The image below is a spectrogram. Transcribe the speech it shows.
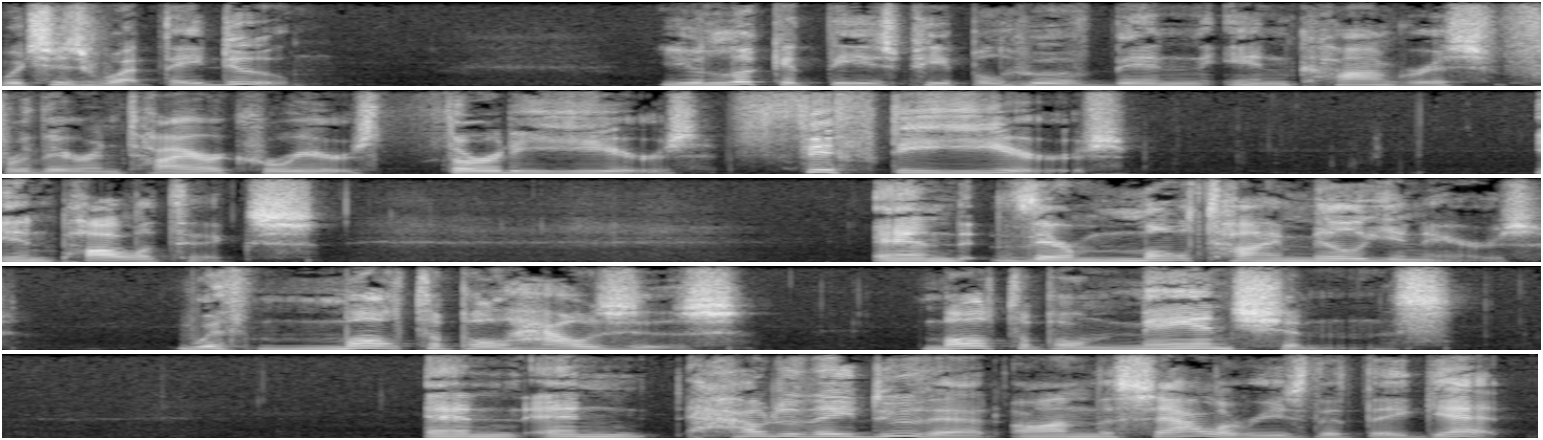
which is what they do you look at these people who have been in Congress for their entire careers 30 years, 50 years in politics, and they're multimillionaires with multiple houses, multiple mansions. And and how do they do that on the salaries that they get?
